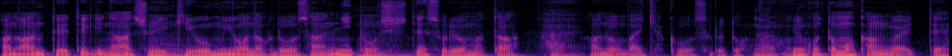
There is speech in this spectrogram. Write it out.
あの安定的な収益を生むような不動産に投資して、それをまた、あの売却をするということも考えて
